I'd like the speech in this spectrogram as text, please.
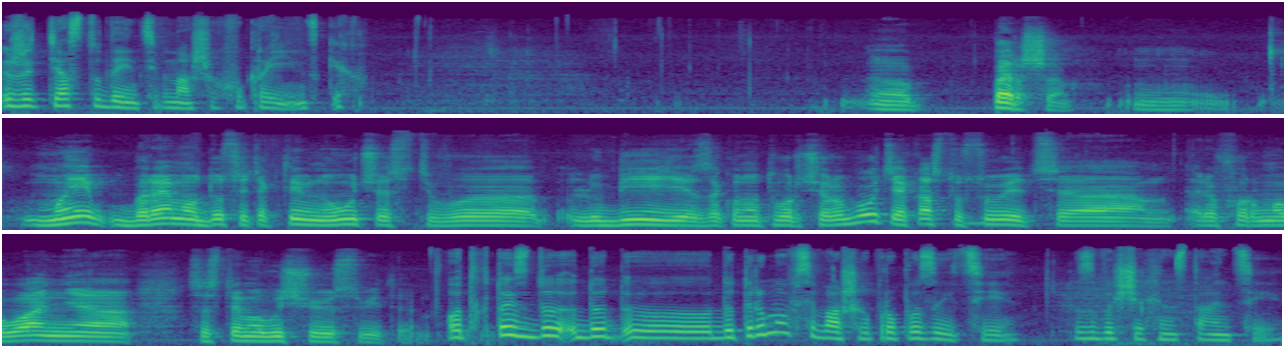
життя студентів наших українських? Е, Перше, ми беремо досить активну участь в любій законотворчій роботі, яка стосується реформування системи вищої освіти. От хтось до, до, е, дотримався ваших пропозицій з вищих інстанцій?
